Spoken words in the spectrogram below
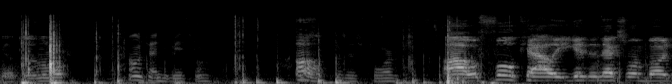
Yeah, those no more. Only fantasy baseball. Oh. There's four. Ah, we're full, Callie. You get the next one, bud.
